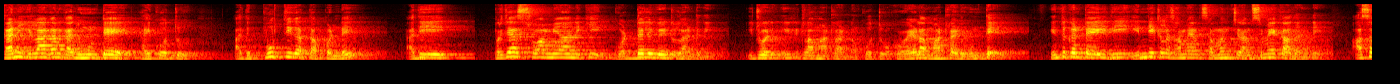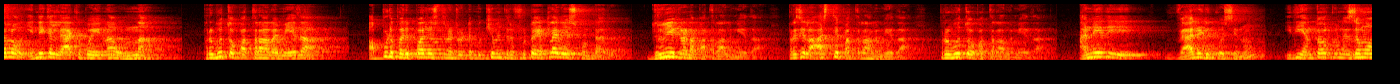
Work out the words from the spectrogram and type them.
కానీ ఇలా కనుక అని ఉంటే హైకోర్టు అది పూర్తిగా తప్పండి. అది ప్రజాస్వామ్యానికి గొడ్డలి వేటు లాంటిది. ఇటువంటి ఇట్లా మాట్లాడడం కోర్టు ఒకవేళ మాట్లాడి ఉంటే. ఎందుకంటే ఇది ఎన్నికల సమయానికి సంబంధించిన అంశమే కాదండి. అసలు ఎన్నికలు లేకపోయినా ఉన్న ప్రభుత్వ పత్రాల మీద అప్పుడు పరిపాలిస్తున్నటువంటి ముఖ్యమంత్రి ఫోటో ఎట్లా వేసుకుంటారు? ధృవీకరణ పత్రాల మీద ప్రజల ఆస్తి పత్రాల మీద ప్రభుత్వ పత్రాల మీద అనేది వ్యాలిడ్ క్వశ్చన్ ఇది ఎంతవరకు నిజమో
